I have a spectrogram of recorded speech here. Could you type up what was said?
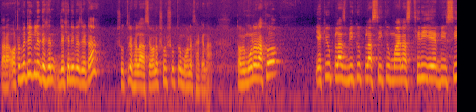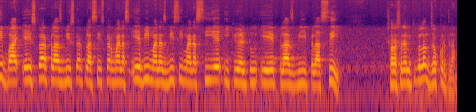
তারা অটোমেটিকলি দেখে দেখে নিবে যেটা সূত্রে ফেলা আছে, অনেক সময় সূত্র মনে থাকে না। তবে মনে রাখো A cube plus B cube plus C cube minus three A B C by A square plus B square plus C square minus A B minus B C minus C A equal to A plus B plus C সরাসরি আমি কী করলাম? যোগ করে দিলাম।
